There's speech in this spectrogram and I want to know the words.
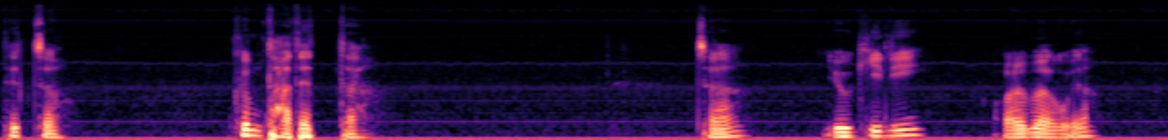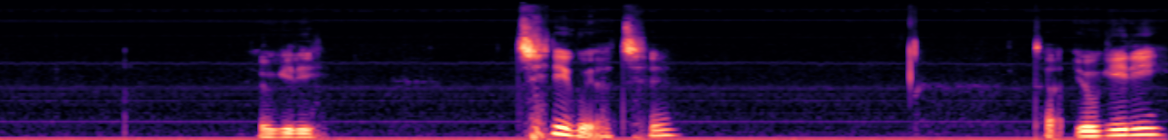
됐죠? 그럼 다 됐다. 자, 요 길이 얼마고요? 요 길이 7이고요. 7. 자, 요 길이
